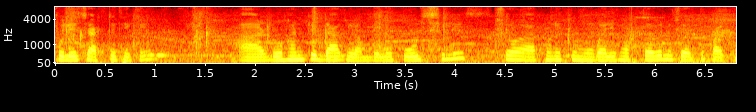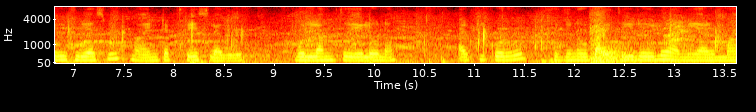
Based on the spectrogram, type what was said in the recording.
খোলে চারটে থেকে। আর রোহানকে ডাকলাম বলে পড়ছিলিস চ এখন একটু মোবাইল ঘাটতে হবে না চ একটু পার্ক থেকে ঘুরে আসবি মাইন্ডটা ফ্রেশ লাগবে। বললাম তো এলো না। আর কি করব? সেজন্য ও বাড়িতেই রইল আমি আর মা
